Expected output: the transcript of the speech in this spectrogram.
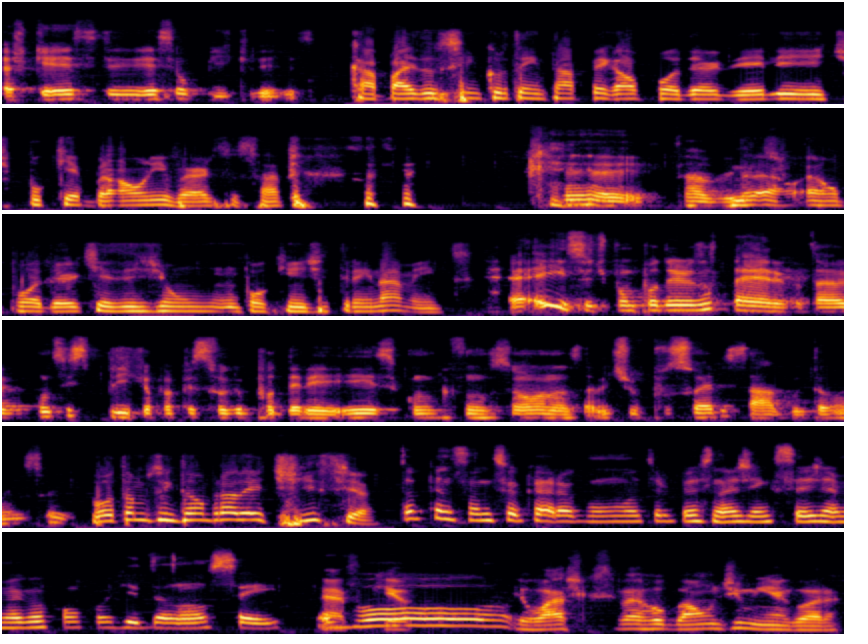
acho que esse, esse é o pique deles. Capaz do Synchro tentar pegar o poder dele e, tipo, quebrar o universo, sabe? É, sabe? É, é um poder que exige um, um pouquinho de treinamento. É isso, tipo, um poder esotérico, tá? Como você explica pra pessoa que o poder é esse, como que funciona, sabe? Tipo, só ele sabe, então é isso aí. Voltamos então pra Letícia. Tô pensando se eu quero algum outro personagem que seja mega concorrido, eu não sei. Eu É, porque vou. Eu acho que você vai roubar um de mim agora.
